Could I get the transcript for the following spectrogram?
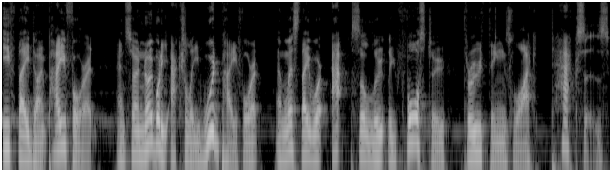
if they don't pay for it. And so nobody actually would pay for it unless they were absolutely forced to through things like taxes.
